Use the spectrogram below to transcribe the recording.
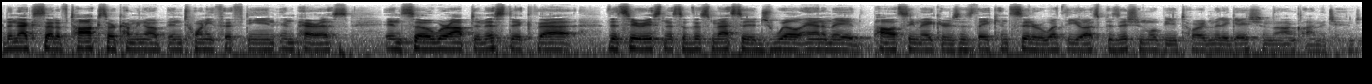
The next set of talks are coming up in 2015 in Paris, and so we're optimistic that the seriousness of this message will animate policymakers as they consider what the U.S. position will be toward mitigation on climate change.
